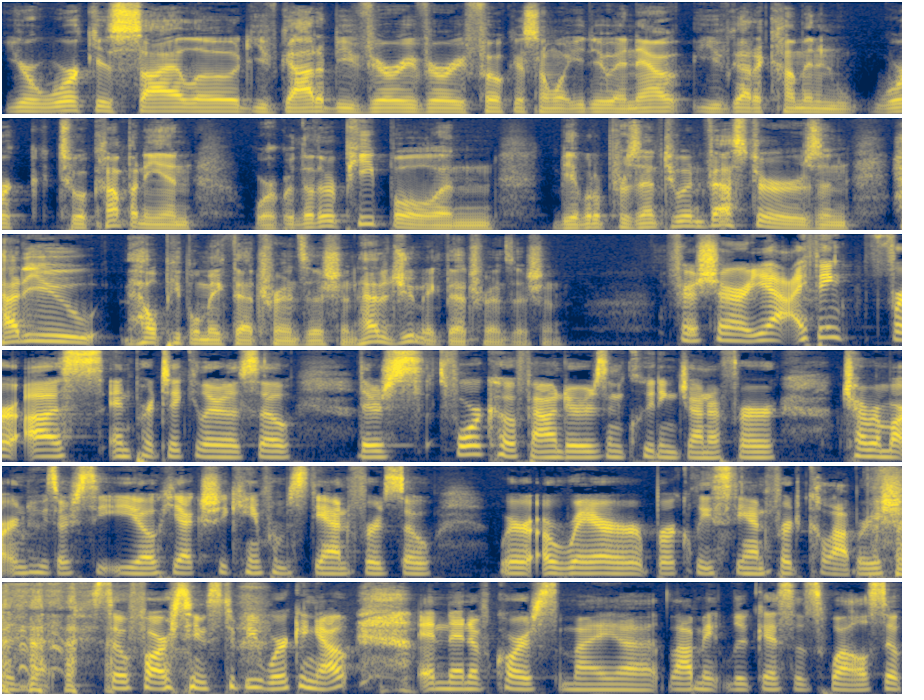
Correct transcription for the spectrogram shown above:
your work is siloed. You've got to be very, very focused on what you do. And now you've got to come in and work to a company and work with other people and be able to present to investors. And how do you help people make that transition? How did you make that transition? For sure. Yeah. I think for us in particular, so there's four co-founders, including Jennifer, Trevor Martin, who's our CEO. He actually came from Stanford. So we're a rare Berkeley Stanford collaboration that so far seems to be working out. And then of course my uh, lab mate Lucas as well. So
